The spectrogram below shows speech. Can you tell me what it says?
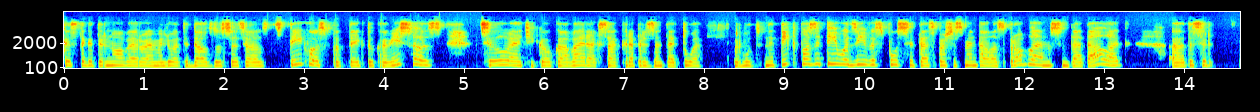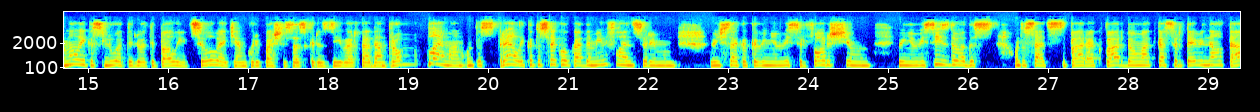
kas tagad ir novērojama ļoti daudzos sociālos tīklos, pat teiktu, ka visos cilvēki kaut kā vairāk sāk reprezentēt to, varbūt ne tik pozitīvo dzīves pusi, tās pašas mentālās problēmas un tā tālāk. Tas ir man liekas, ļoti, ļoti palīdz cilvēkiem, kuri paši saskaras dzīvē ar tādām problēmām. Un tas reāli, ka tu seko kādam influencerim, un viņš saka, ka viņam viss ir forši un viņam viss izdodas, un tu sāc pārāk pārdomāt, kas ar tevi nav tā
